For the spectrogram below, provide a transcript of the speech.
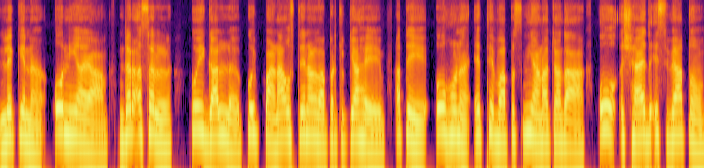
ਲੇਕਿਨ ਉਹ ਨਹੀਂ ਆਇਆ। ਦਰਅਸਲ ਕੋਈ ਗੱਲ, ਕੋਈ ਭਾਣਾ ਉਸ ਦੇ ਨਾਲ ਵਾਪਰ ਚੁੱਕਿਆ ਹੈ ਅਤੇ ਉਹ ਹੁਣ ਇੱਥੇ ਵਾਪਸ ਨਹੀਂ ਆਉਣਾ ਚਾਹੁੰਦਾ। ਉਹ ਸ਼ਾਇਦ ਇਸ ਵਿਆਹ ਤੋਂ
